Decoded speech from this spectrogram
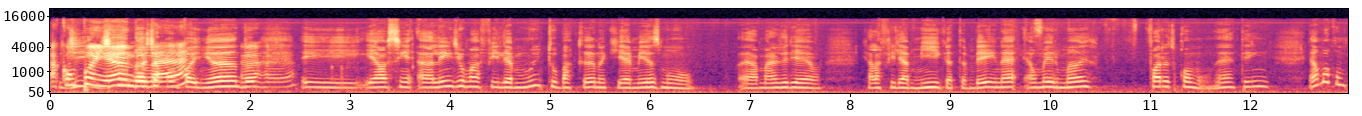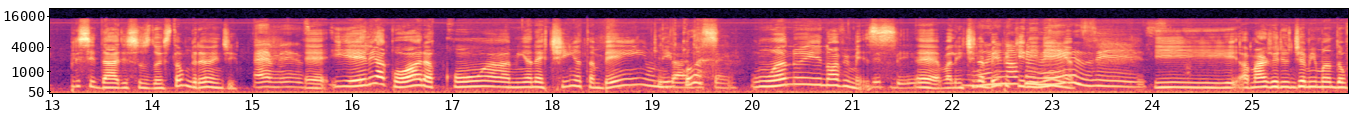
acompanhando, de, de noite né? acompanhando. Uhum. E, e, assim, além de uma filha muito bacana, que é mesmo, a Marjorie é aquela filha amiga também, né? É uma irmã fora do comum, né? Tem é uma cumplicidade esses dois tão grande. É mesmo. É, e ele agora com a minha netinha também, o que Nicolas, um ano e nove meses. Bebê. É, Valentina um bem pequenininha. Meses. E a Marjorie um dia me mandou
